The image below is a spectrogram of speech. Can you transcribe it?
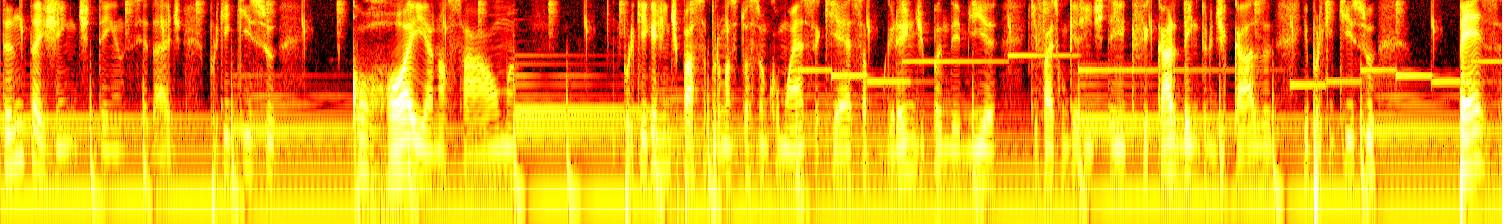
tanta gente tem ansiedade, por que, que isso corrói a nossa alma, por que, que a gente passa por uma situação como essa, que é essa grande pandemia que faz com que a gente tenha que ficar dentro de casa e por que, que isso pesa,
